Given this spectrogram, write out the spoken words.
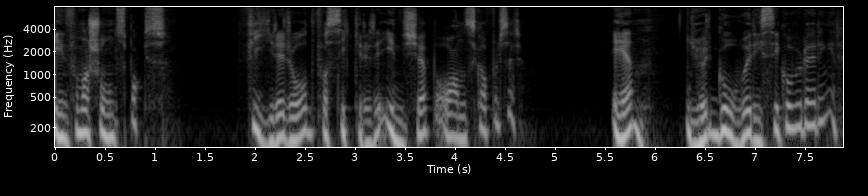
Informasjonsboks Fire råd for sikrere innkjøp og anskaffelser. 1. Gjør gode risikovurderinger.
